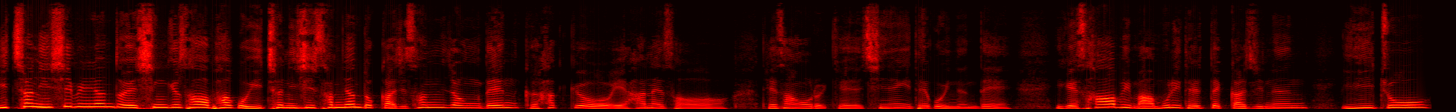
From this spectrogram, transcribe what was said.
2021년도에 신규 사업하고 2023년도까지 선정된 그 학교에 한해서 대상으로 이렇게 진행이 되고 있는데 이게 사업이 마무리될 때까지는 2조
